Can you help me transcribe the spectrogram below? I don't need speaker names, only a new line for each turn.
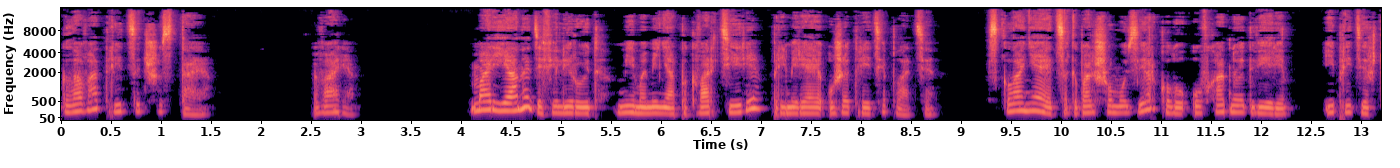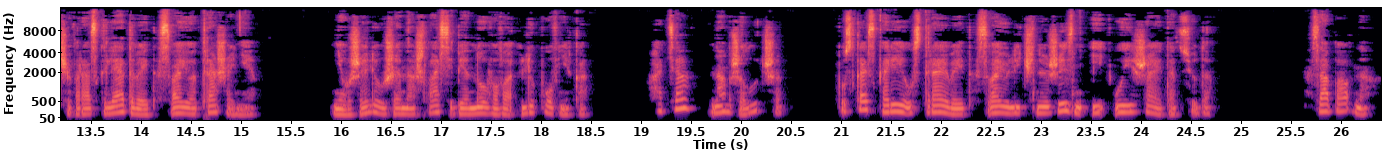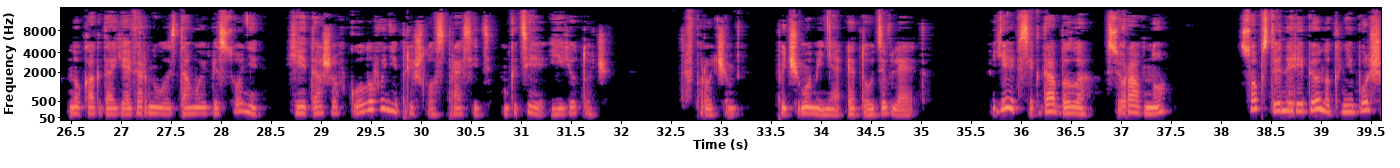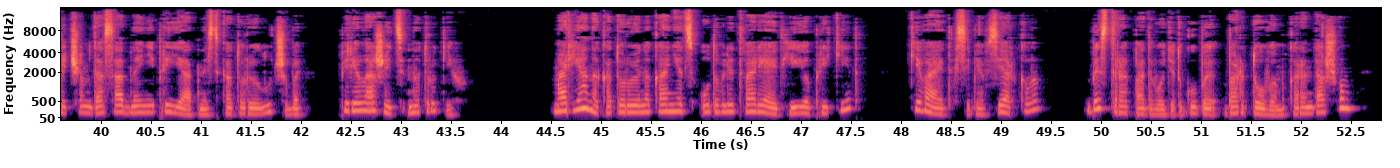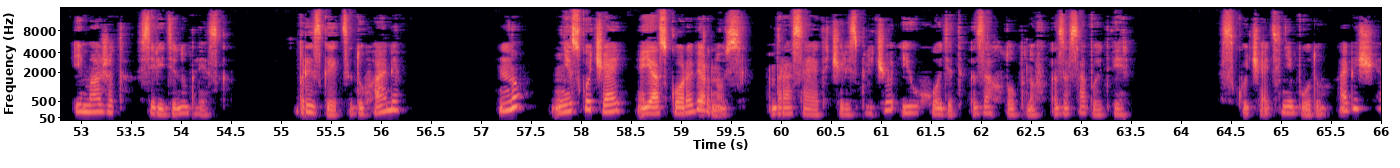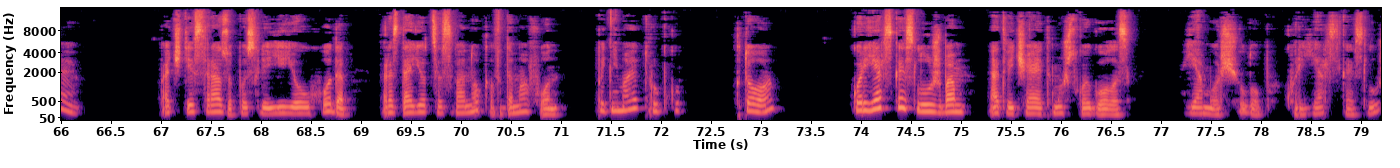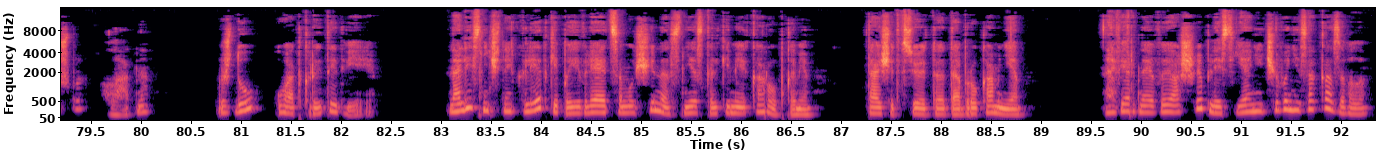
Глава тридцать шестая. Варя. Марьяна дефилирует мимо меня по квартире, примеряя уже третье платье. Склоняется к большому зеркалу у входной двери и придирчиво разглядывает свое отражение. Неужели уже нашла себе нового любовника? Хотя нам же лучше. Пускай скорее устраивает свою личную жизнь и уезжает отсюда. Забавно, но когда я вернулась домой без Сони, ей даже в голову не пришло спросить, где ее дочь. Впрочем, почему меня это удивляет? Ей всегда было все равно. Собственный ребенок не больше, чем досадная неприятность, которую лучше бы переложить на других. Марьяна, которую, наконец, удовлетворяет ее прикид, кивает себе в зеркало, быстро подводит губы бордовым карандашом и мажет в середину блеск брызгается духами. «Ну, не скучай, я скоро вернусь», — бросает через плечо и уходит, захлопнув за собой дверь. «Скучать не буду, обещаю». Почти сразу после ее ухода раздается звонок в домофон. Поднимаю трубку. «Кто?» «Курьерская служба», — отвечает мужской голос. Я морщу лоб. «Курьерская служба? Ладно». Жду у открытой двери. На лестничной клетке появляется мужчина с несколькими коробками. Тащит все это добро ко мне. Наверное, вы ошиблись, я ничего не заказывала.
